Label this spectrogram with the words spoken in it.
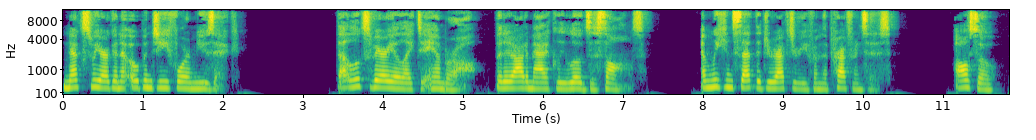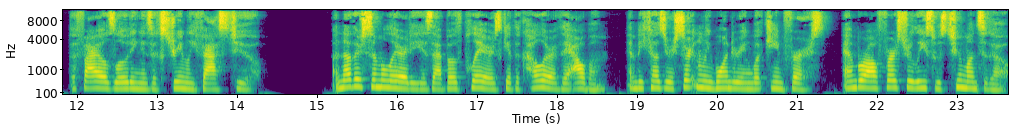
next we are gonna open G4 Music. That looks very alike to Amberol, but it automatically loads the songs. And we can set the directory from the preferences. Also, the files loading is extremely fast too. Another similarity is that both players get the color of the album, and because you're certainly wondering what came first, Amberol first release was two months ago,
